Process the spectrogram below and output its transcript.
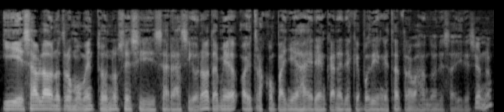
Y se ha hablado en otros momentos, no sé si será así o no. También hay otras compañías aéreas en Canarias que podrían estar trabajando en esa dirección, ¿no?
